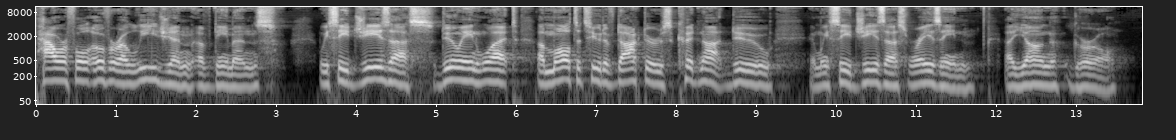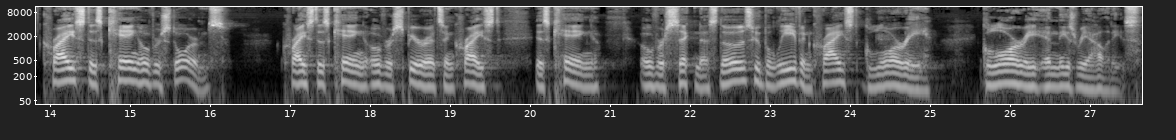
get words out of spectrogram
powerful over a legion of demons. We see Jesus doing what a multitude of doctors could not do. And we see Jesus raising a young girl. Christ is king over storms. Christ is king over spirits, and Christ is king over sickness. Those who believe in Christ glory, glory in these realities.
